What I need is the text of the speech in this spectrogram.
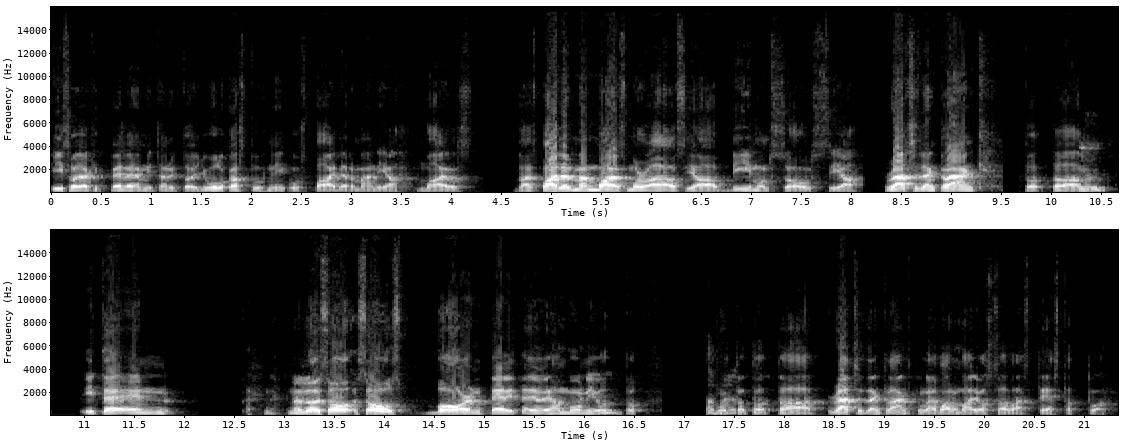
isojakin pelejä, mitä nyt on julkaistu, niin kuin Spider-Man ja Miles, tai Spider-Man, Miles Morales ja Demon Souls ja Ratchet and Clank. Tota, mm. Itse en... No noin Soulsborne-pelit ei ole ihan mun juttu. Mm. Mutta tota, Ratchet and Clank tulee varmaan jossain vaiheessa testattua.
